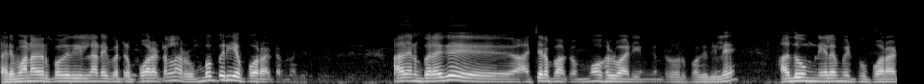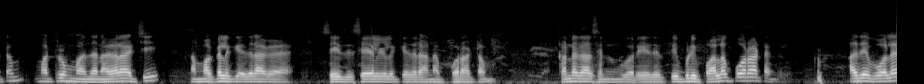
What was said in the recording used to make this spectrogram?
கரிமாநகர் பகுதியில் நடைபெற்ற போராட்டம்லாம் ரொம்ப பெரிய போராட்டம் அது. அதன் பிறகு அச்சரப்பாக்கம் மோகல்வாடி என்கின்ற ஒரு பகுதியிலே அதுவும் நிலமீட்பு போராட்டம் மற்றும் அந்த நகராட்சி நம் மக்களுக்கு எதிராக செய்த செயல்களுக்கு எதிரான போராட்டம். கண்ணதாசன் என்பவரை எதிர்த்து இப்படி பல போராட்டங்கள். அதே போல்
